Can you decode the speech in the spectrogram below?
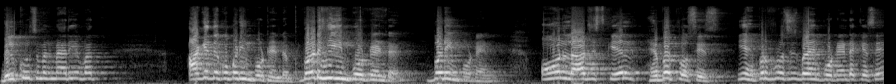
बिल्कुल समझ में आ रही है बात? आगे देखो, बड़ी इंपॉर्टेंट है, बड़ी ही इंपॉर्टेंट है, बड़ी important on large scale Haber process ये हेबर प्रोसेस बड़ा इंपॉर्टेंट है, कैसे?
